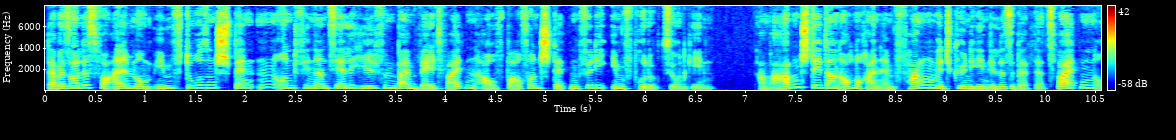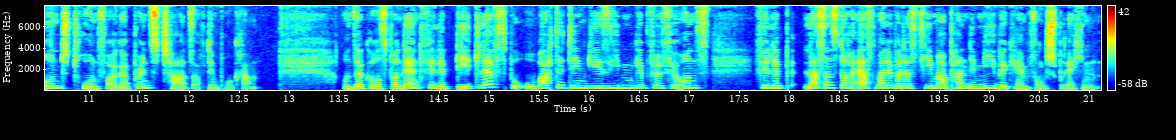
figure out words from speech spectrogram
Dabei soll es vor allem um Impfdosenspenden und finanzielle Hilfen beim weltweiten Aufbau von Städten für die Impfproduktion gehen. Am Abend steht dann auch noch ein Empfang mit Königin Elisabeth II. und Thronfolger Prince Charles auf dem Programm. Unser Korrespondent Philipp Detlefs beobachtet den G7-Gipfel für uns. Philipp, lass uns doch erstmal über das Thema Pandemiebekämpfung sprechen.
